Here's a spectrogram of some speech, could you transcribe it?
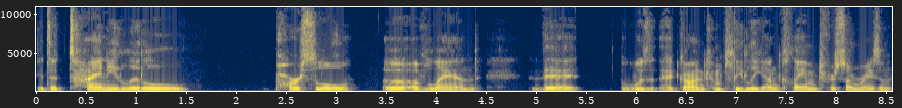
It's a tiny little parcel uh, of land that was had gone completely unclaimed for some reason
